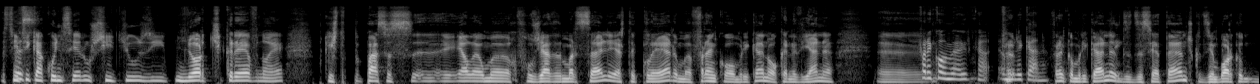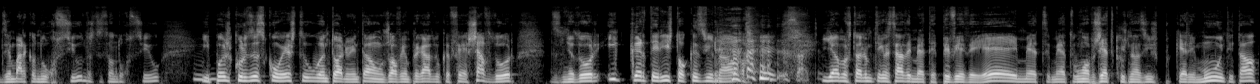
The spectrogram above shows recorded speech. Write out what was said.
Assim fica a conhecer os sítios e melhor descreve, não é? Porque isto passa-se. eh, Ela é uma refugiada de Marselha, esta Claire, uma franco-americana ou canadiana. eh, franco-americana. americana. franco-americana de 17 anos, que desembarca, desembarca no Rocio, na estação do Rocio, Uhum. e depois cruza-se com este, o António, então, um jovem empregado do café Chave de Ouro, desenhador e carteirista ocasional. E é uma história muito engraçada, e mete a PVDE, mete, mete um objeto que os nazis querem muito e tal.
